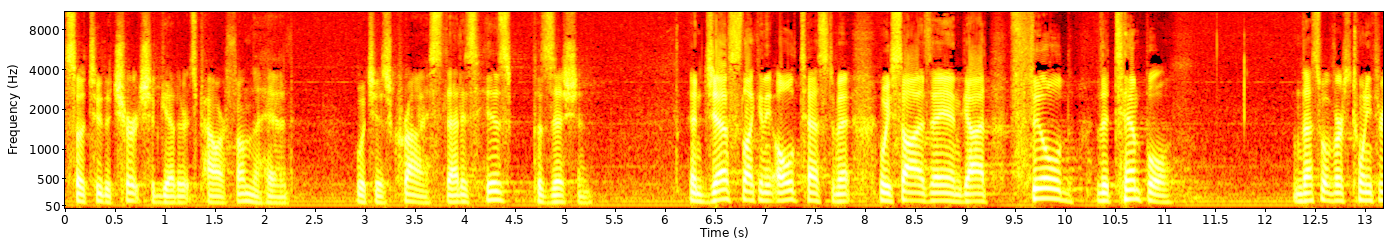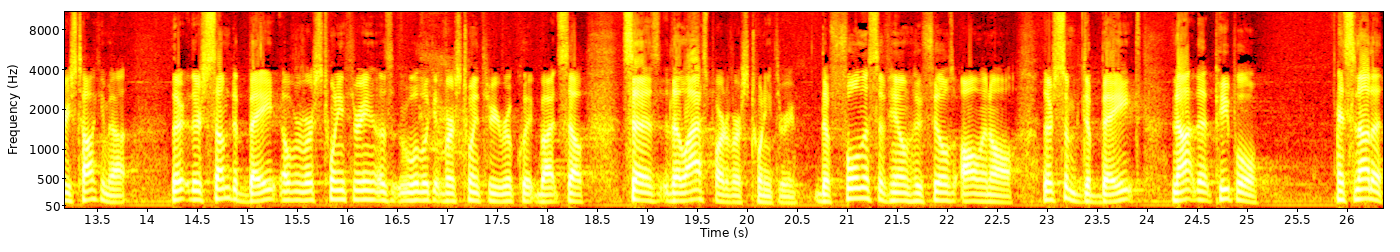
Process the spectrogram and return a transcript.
so too the church should gather its power from the head, which is Christ. That is his position. And just like in the Old Testament, we saw Isaiah and God filled the temple. And that's what verse 23 is talking about. There, there's some debate over verse 23. we'll look at verse 23 real quick by itself. It says the last part of verse 23 the fullness of him who fills all in all. There's some debate, not that people it's not a,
